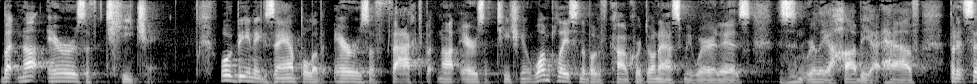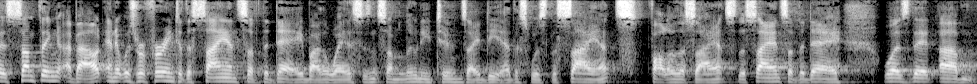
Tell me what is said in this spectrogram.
but not errors of teaching. What would be an example of errors of fact but not errors of teaching? In one place in the Book of Concord, don't ask me where it is. This isn't really a hobby I have, but it says something about, and it was referring to the science of the day. By the way, this isn't some Looney Tunes idea. This was the science. Follow the science. The science of the day was that um,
